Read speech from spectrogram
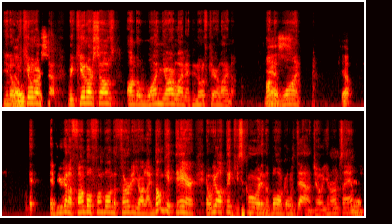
you know, nope. we killed ourselves. We killed ourselves on the one yard line in North Carolina. On yes. the one. Yep. If you're gonna fumble, fumble on the 30 yard line. Don't get there, and we all think you scored, and the ball goes down, Joe. You know what I'm saying?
